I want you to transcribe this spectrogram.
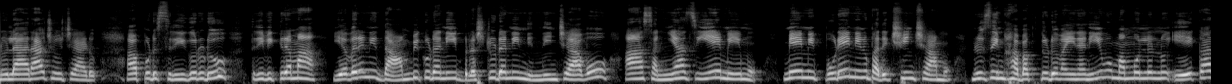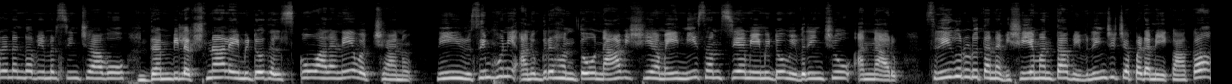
కనులారా చూచాడు. అప్పుడు శ్రీగురుడు త్రివిక్రమ ఎవరిని దాంబికుడని భ్రష్టుడని నిందించావో ఆ సన్యాసియే మేము. మేమిప్పుడే నిన్ను పరీక్షించాము. నృసింహ భక్తుడమైన నీవు మమ్ములను ఏ కారణంగా విమర్శించావు? దంబి లక్షణాలేమిటో తెలుసుకోవాలనే వచ్చాను. నీ నృసింహుని అనుగ్రహంతో నా విషయమై నీ సంశయమేమిటో వివరించు అన్నారు. శ్రీగురుడు తన విషయమంతా వివరించి చెప్పడమే కాక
